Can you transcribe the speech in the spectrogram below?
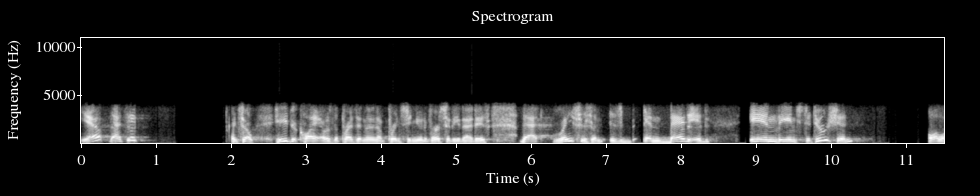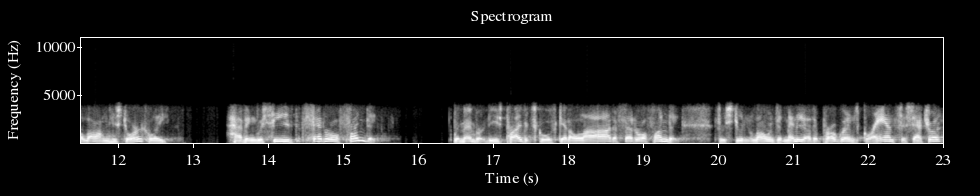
Yep, that's it. And so he declares, the president of Princeton University, that is, that racism is embedded in the institution all along historically, having received federal funding. Remember, these private schools get a lot of federal funding through student loans and many other programs, grants, etc.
